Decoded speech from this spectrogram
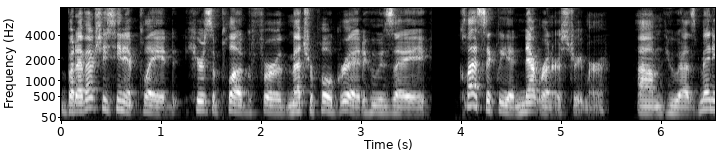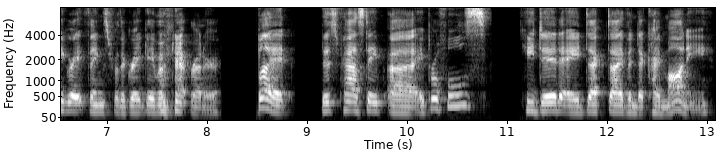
But I've actually seen it played. Here's a plug for Metropole Grid, who is a classically a Netrunner streamer, um, who has many great things for the great game of Netrunner. But this past uh, April Fools, he did a deck dive into Kymani,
